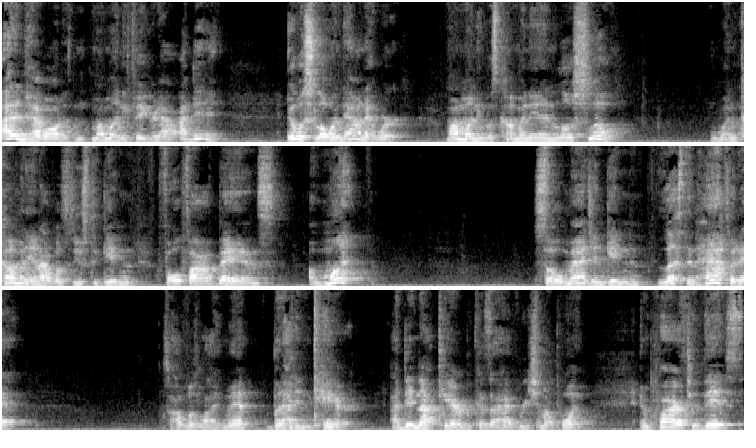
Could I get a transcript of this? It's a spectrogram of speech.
I didn't have all this, my money figured out. I didn't. It was slowing down at work. My money was coming in a little slow. Wasn't coming in. I was used to getting four, five bands a month. So imagine getting less than half of that. So I was like, man, but I didn't care. I did not care because I had reached my point. And prior to this,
